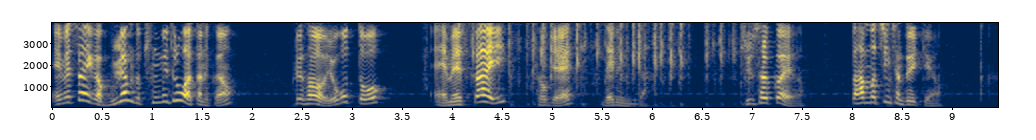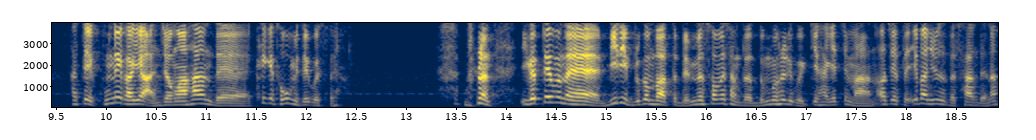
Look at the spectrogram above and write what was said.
MSI가 물량도 충분히 들어왔다니까요. 그래서 요것도 MSI 덕에 내립니다 줄 설 거예요 또 한 번 칭찬드릴게요 하여튼 국내 가격 안정화하는데 크게 도움이 되고 있어요 물론 이것 때문에 미리 물건 받았던 몇몇 소매상들 눈물 흘리고 있긴 하겠지만 어쨌든 일반 유저들 사는 데는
